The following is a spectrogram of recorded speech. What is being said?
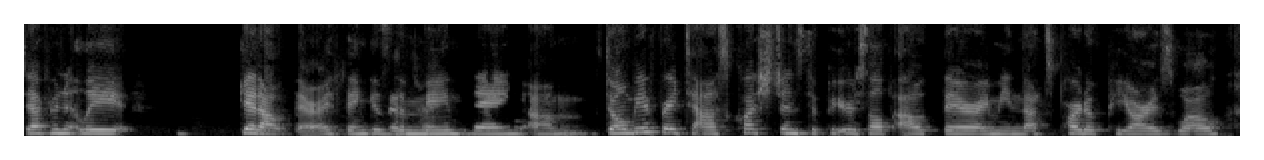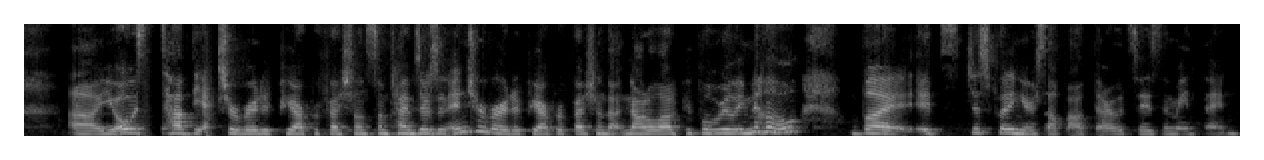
definitely get out there i think is that's the main right. thing. Um, don't be afraid to ask questions to put yourself out there. I mean that's part of pr as well. Uh, you always have the extroverted pr professional. Sometimes there's an introverted pr professional that not a lot of people really know but it's just putting yourself out there i would say is the main thing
